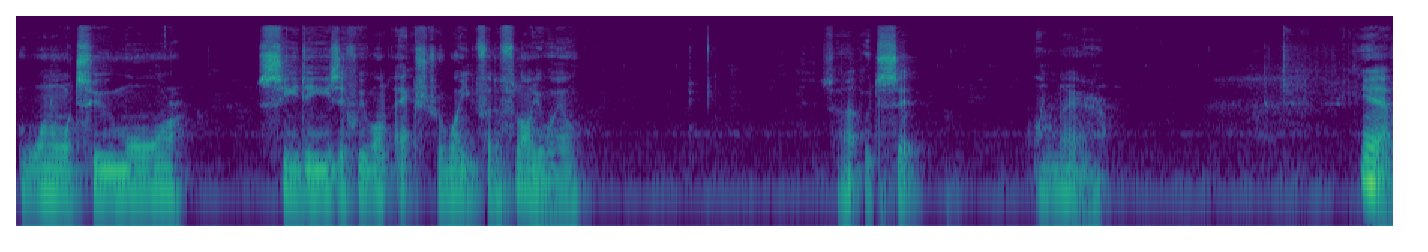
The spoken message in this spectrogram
one or two more CDs if we want extra weight for the flywheel so that would sit on there yeah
